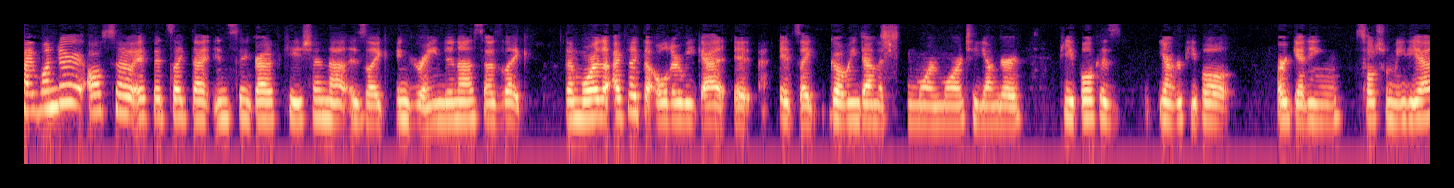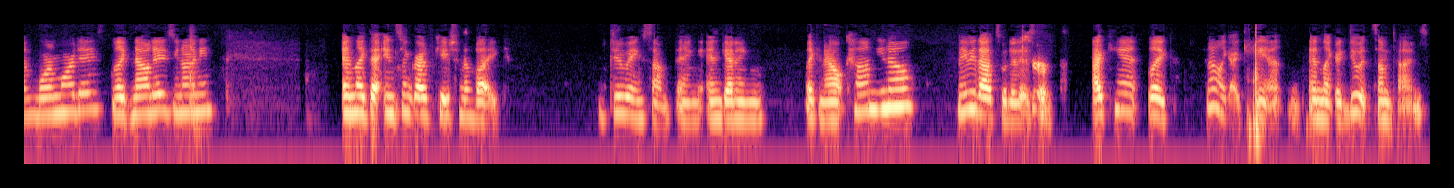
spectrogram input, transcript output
I wonder also if it's like that instant gratification that is like ingrained in us as like the more that I feel like the older we get, it it's like going down the chain more and more to younger people because younger people are getting social media more and more days like nowadays. You know what I mean? And like that instant gratification of like doing something and getting like an outcome. You know, maybe that's what it is. Sure. I can't like not like I can't and like I do it sometimes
